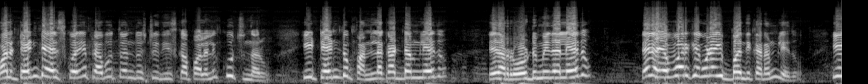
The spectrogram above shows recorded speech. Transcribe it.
వాళ్ళు టెంట్ వేసుకొని ప్రభుత్వం దృష్టికి తీసుకుపోవాలని కూర్చున్నారు. ఈ టెంట్ పనులకు అడ్డం లేదు లేదా రోడ్డు మీద లేదు లేదా ఎవరికి కూడా ఇబ్బందికరం లేదు. ఈ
